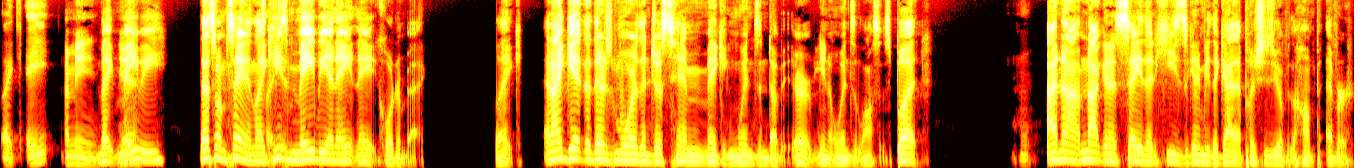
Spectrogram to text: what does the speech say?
like eight. I mean, like yeah. maybe. That's what I'm saying. Like Like- he's maybe an eight and eight quarterback. Like, and I get that there's more than just him making wins and W or you know wins and losses, but. I'm not, I'm not going to say that he's going to be the guy that pushes you over the hump ever.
